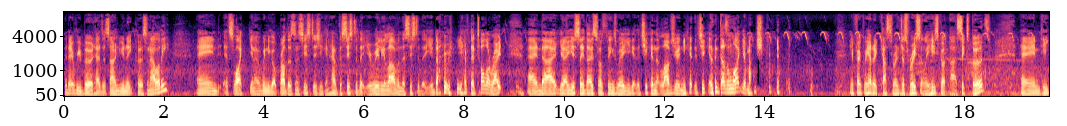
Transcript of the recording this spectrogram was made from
that every bird has its own unique personality. And it's like, you know, when you've got brothers and sisters, you can have the sister that you really love and the sister that you don't, you have to tolerate. And, uh, you know, you see those sort of things where you get the chicken that loves you and you get the chicken that doesn't like you much. In fact, we had a customer just recently. He's got uh, six birds, and he,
